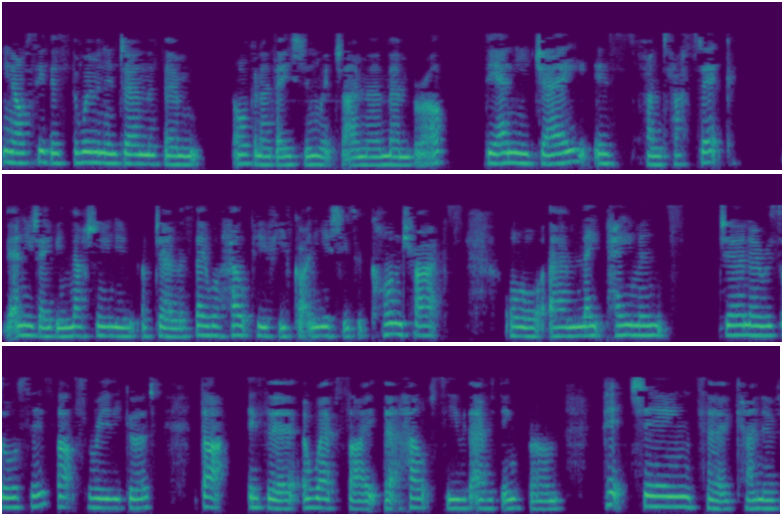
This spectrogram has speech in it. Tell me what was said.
You know, obviously there's the Women in Journalism organisation, which I'm a member of. The NUJ is fantastic the NUJ National Union of Journalists, they will help you if you've got any issues with contracts or um, late payments. Journo resources, that's really good. That is a, a website that helps you with everything from pitching to kind of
